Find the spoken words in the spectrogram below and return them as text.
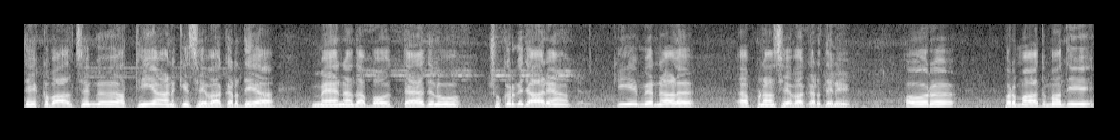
ਤੇ ਇਕਬਾਲ ਸਿੰਘ ਹੱਥੀਂ ਆਣ ਕੇ ਸੇਵਾ ਕਰਦੇ ਆ। ਮੈਂ ਇਹਨਾਂ ਦਾ ਬਹੁਤ ਤਹਿ ਦਿਲੋਂ ਸ਼ੁਕਰਗੁਜ਼ਾਰ ਆ ਕਿ ਇਹ ਮੇਰੇ ਨਾਲ ਆਪਣਾ ਸੇਵਾ ਕਰਦੇ ਨੇ। ਔਰ ਪ੍ਰਮਾਤਮਾ ਦੇ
